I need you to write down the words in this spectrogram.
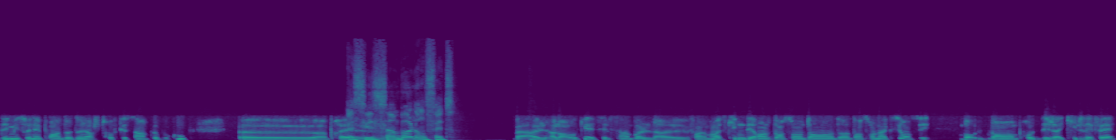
démissionner pour un dos d'honneur, je trouve que c'est un peu beaucoup. Après, Bah, c'est le symbole en fait. bah, alors ok, c'est le symbole. Là. Enfin, moi, ce qui me dérange dans son dans, dans, dans son action, c'est bon, dans, déjà qu'il l'ait fait.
